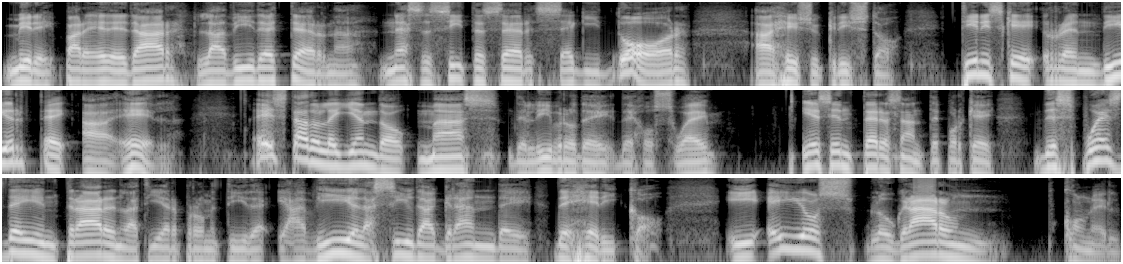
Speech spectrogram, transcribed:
Mire, para heredar la vida eterna necesitas ser seguidor a Jesucristo. Tienes que rendirte a Él. He estado leyendo más del libro de, de Josué y es interesante porque después de entrar en la tierra prometida había la ciudad grande de Jericó y ellos lograron con el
